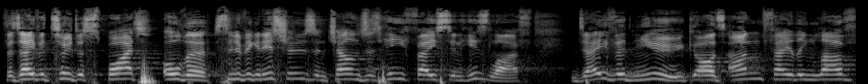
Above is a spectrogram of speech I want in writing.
For David, too, despite all the significant issues and challenges he faced in his life, David knew God's unfailing love,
